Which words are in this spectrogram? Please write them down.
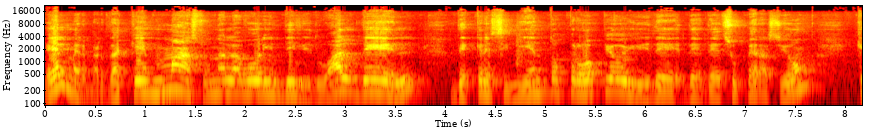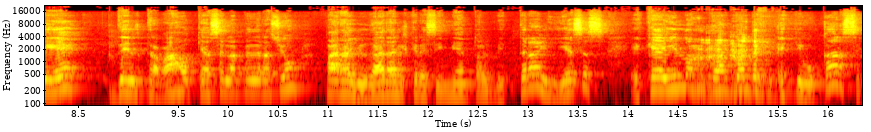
Elmer, ¿verdad? Que es más una labor individual de él de crecimiento propio y de, superación que del trabajo que hace la federación para ayudar al crecimiento arbitral. Y ese es, es que ahí no es donde equivocarse.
